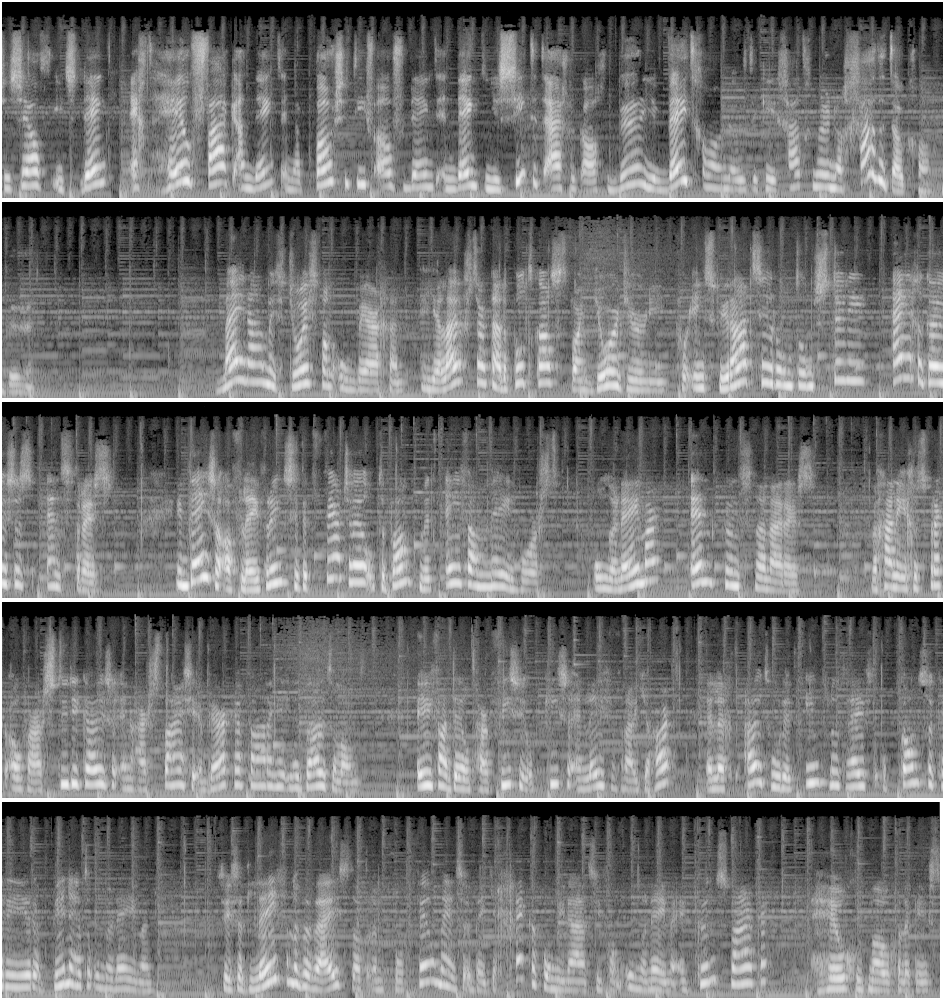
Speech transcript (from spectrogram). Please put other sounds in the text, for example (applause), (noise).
je zelf iets denkt, echt heel vaak aan denkt en daar positief over denkt en denkt, je ziet het eigenlijk al gebeuren, je weet gewoon dat het een keer gaat gebeuren, dan gaat het ook gewoon gebeuren. Mijn naam is Joyce van Ombergen en je luistert naar de podcast van Your Journey voor inspiratie rondom studie, eigen keuzes en stress. In deze aflevering zit ik virtueel op de bank met Eva Meenhorst, ondernemer en kunstenares. We gaan in gesprek over haar studiekeuze en haar stage- en werkervaringen in het buitenland. Eva deelt haar visie op kiezen en leven vanuit je hart en legt uit hoe dit invloed heeft op kansen creëren binnen het ondernemen. Ze is het levende bewijs dat een voor veel mensen een beetje gekke combinatie van ondernemen en kunst maken heel goed mogelijk is.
